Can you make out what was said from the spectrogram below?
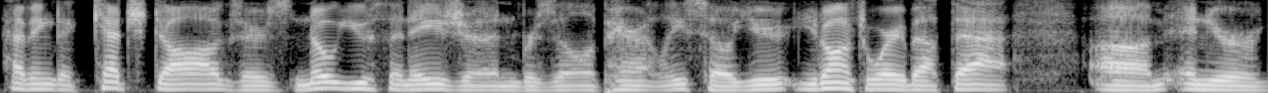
having to catch dogs. There's no euthanasia in Brazil, apparently. So, you, you don't have to worry about that. Um, and you're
